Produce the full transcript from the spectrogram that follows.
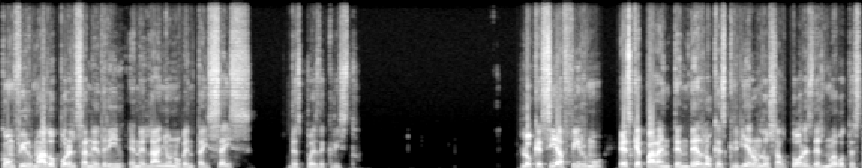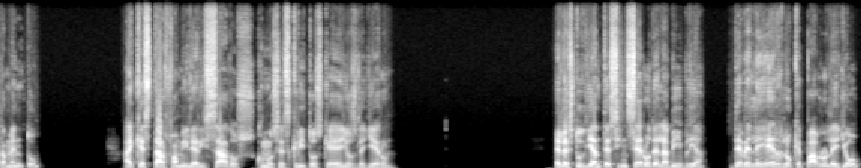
confirmado por el Sanedrín en el año 96 después de Cristo. Lo que sí afirmo es que para entender lo que escribieron los autores del Nuevo Testamento, hay que estar familiarizados con los escritos que ellos leyeron. El estudiante sincero de la Biblia debe leer lo que Pablo leyó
